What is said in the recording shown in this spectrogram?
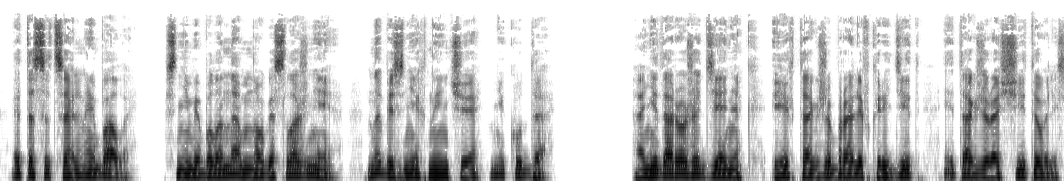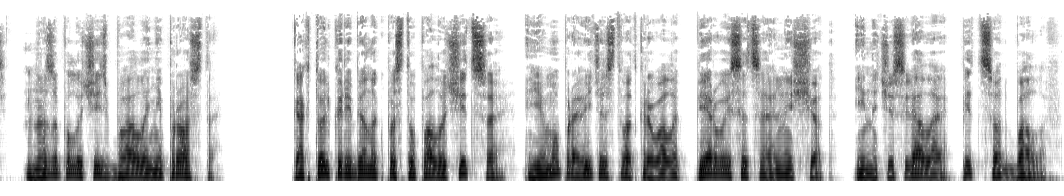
– это социальные баллы. С ними было намного сложнее, но без них нынче никуда. Они дороже денег, их также брали в кредит и также рассчитывались, но заполучить баллы непросто. Как только ребенок поступал учиться, ему правительство открывало первый социальный счет и начисляло 500 баллов.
